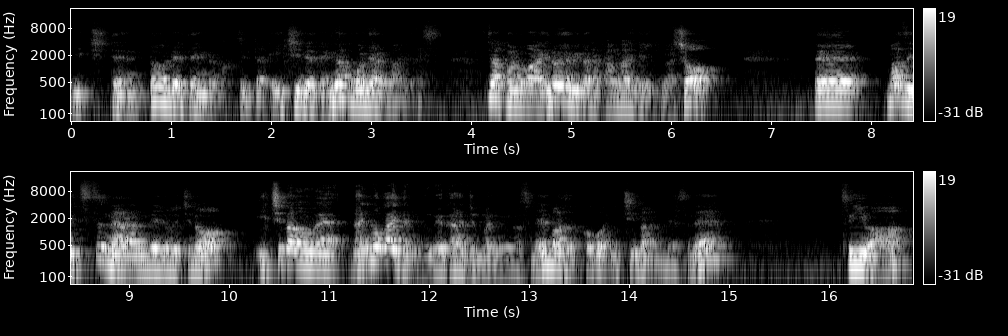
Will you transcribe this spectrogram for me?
1点と0点がくっついた1 0点がここにある場合です。じゃあこの場合の読み方考えていきましょう、えー、まず5つ並んでいるうちの一番上何も書いてないので上から順番に読みますね。まずここ1番ですね。次は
